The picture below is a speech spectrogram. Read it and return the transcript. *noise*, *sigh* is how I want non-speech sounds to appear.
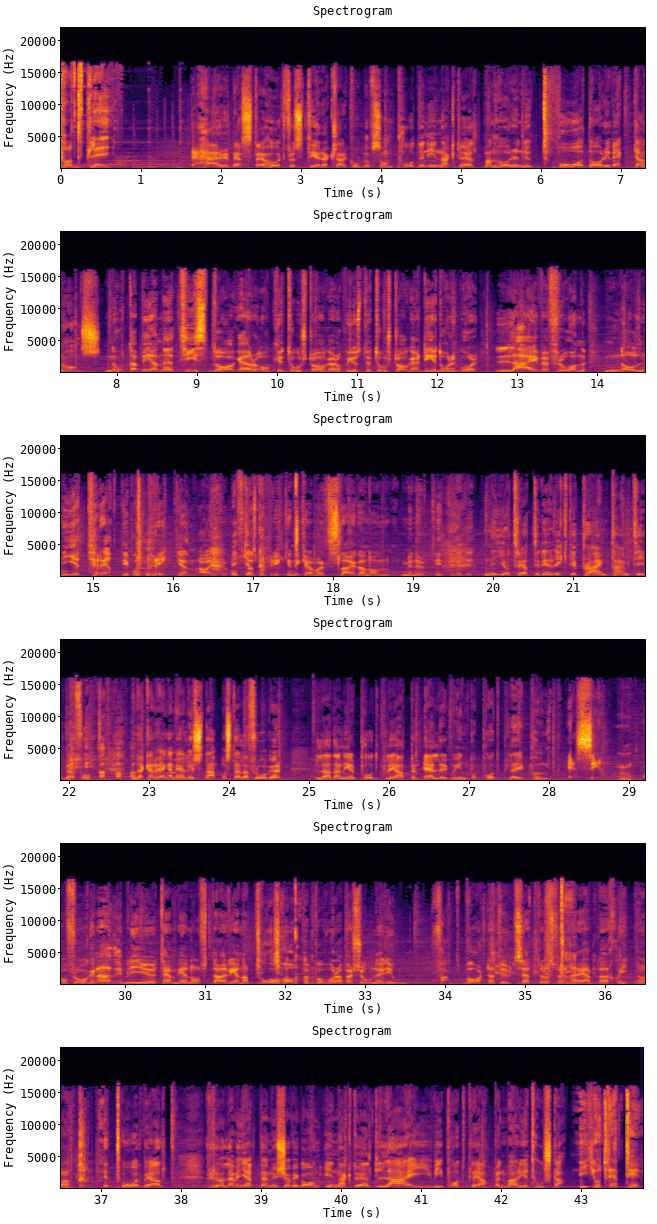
Podplay. Det här är det bästa jag hört för att citera Clark Olofsson. Podden Inaktuellt, man hör den nu två dagar i veckan Hans. Nota bene tisdagar och torsdagar och på just det, torsdagar, det är då den går live från 09.30 på pricken. *laughs* Ja, oftast på pricken, det kan vara ett slida någon minut hit eller dit. 9.30, det är en riktig primetime-tid vi har fått. *laughs* Men där kan du hänga med och lyssna och ställa frågor. Ladda ner Podplay-appen eller gå in på podplay.se. Mm. Och frågorna blir ju tämligen ofta rena påhopp på våra personer. Det är ofattbart att vi utsätter oss för den här jävla skiten. Va? Det tål vi allt. Rulla vignetten, nu kör vi igång. Inaktuellt live i Podplay-appen varje torsdag 9.30.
